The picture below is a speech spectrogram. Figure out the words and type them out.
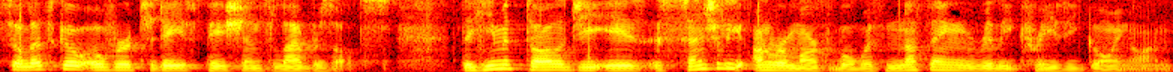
So let's go over today's patient's lab results. The hematology is essentially unremarkable with nothing really crazy going on.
